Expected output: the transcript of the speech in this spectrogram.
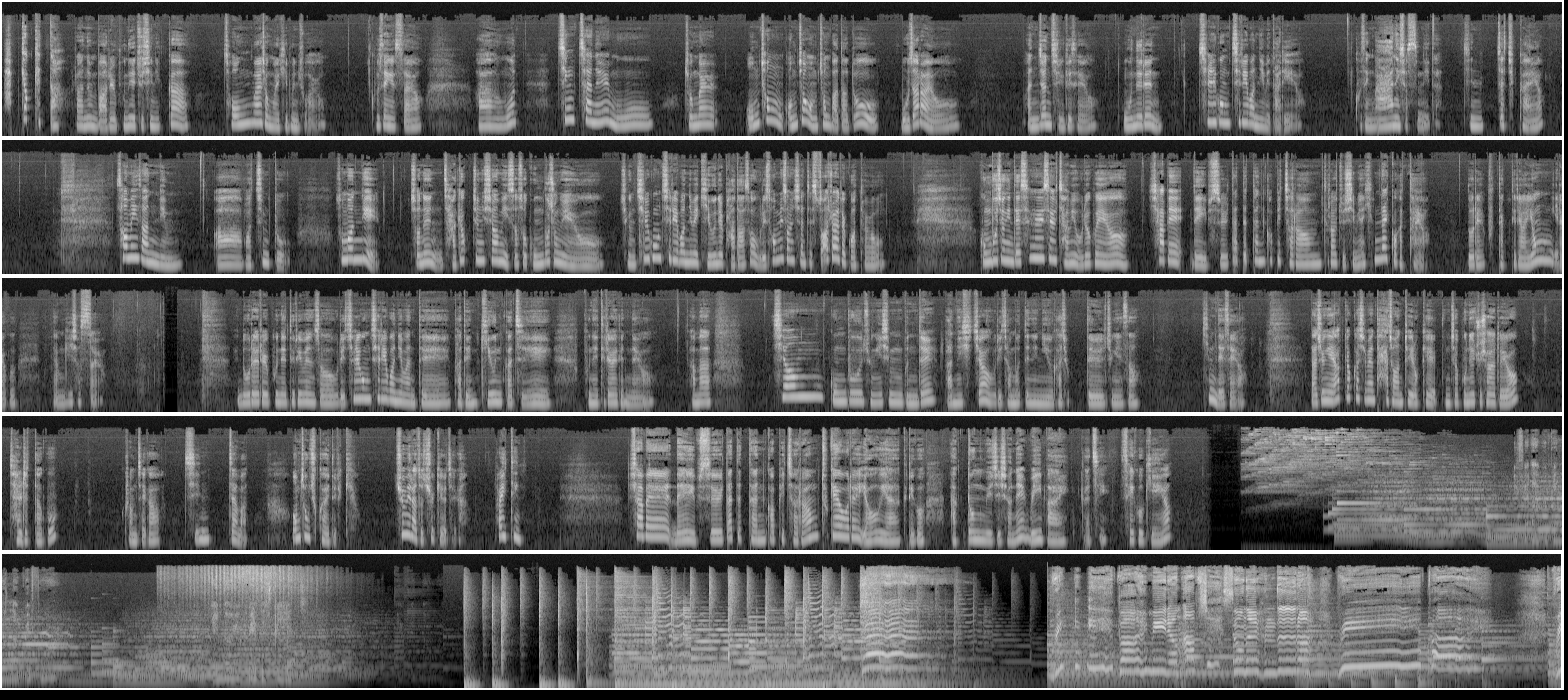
합격했다라는 말을 보내주시니까 정말 정말 기분 좋아요. 고생했어요. 아우, 뭐, 칭찬을 뭐, 정말 엄청, 엄청, 엄청 받아도 모자라요. 완전 즐기세요. 오늘은 7072번님의 날이에요. 고생 많으셨습니다. 진짜 축하해요. 서미선님, 아, 마침 또, 소머니, 저는 자격증 시험이 있어서 공부 중이에요. 지금 7072번님의 기운을 받아서 우리 서미선 씨한테 쏴줘야 될 것 같아요. 공부 중인데 슬슬 잠이 오려고 해요. 샵에 내 입술 따뜻한 커피처럼 틀어주시면 힘날 것 같아요. 노래 부탁드려용 이라고 남기셨어요. 노래를 보내드리면서 우리 7072번님한테 받은 기운까지 보내드려야겠네요. 아마 시험 공부 중이신 분들 많으시죠? 우리 잠 못 드는 이유 가족들 중에서 힘내세요. 나중에 합격하시면 다 저한테 이렇게 문자 보내주셔야 돼요. 잘 됐다고? 그럼 제가 진짜 막 엄청 축하해 드릴게요. 춤이라도 출게요, 제가. 화이팅! 샵의 내 입술 따뜻한 커피처럼 2개월의 여우야 그리고 악동 뮤지션의 리바이까지 세 곡이에요.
